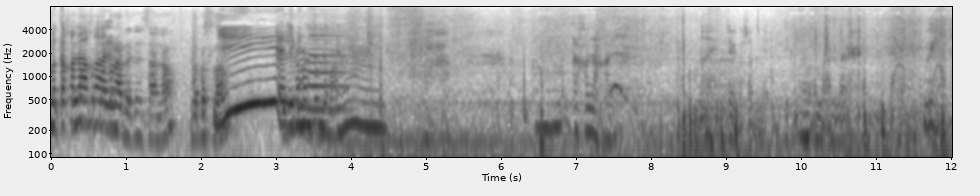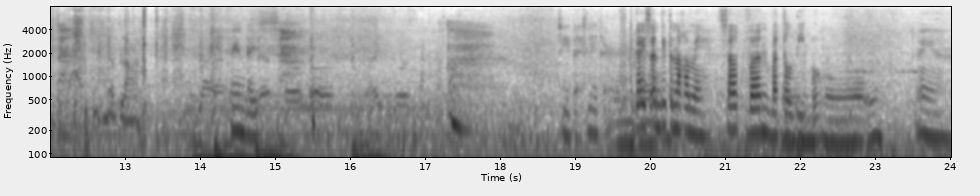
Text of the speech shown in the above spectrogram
Magkakalakal. Magpaparada dyan sa ano? Labas lang? Yee! Halika na. dyan, di ba? Nice. Kami magkakalakal. Ay, teka saglit. Hindi ko nang umaandar. Wait. Wait lang ako. Ayan guys. See you guys later. Guys, andito na kami. South Van Battle Depot. Ayan.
